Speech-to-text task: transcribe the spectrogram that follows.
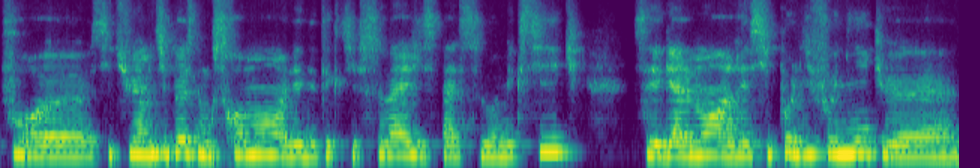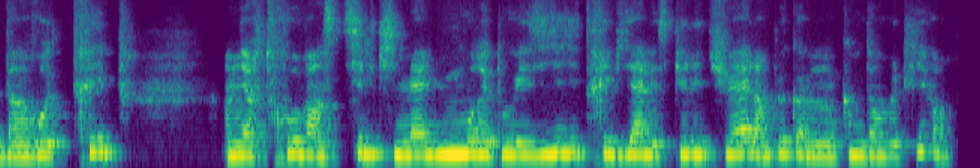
pour euh, situer un petit peu donc, ce roman, Les détectives sauvages, il se passe au Mexique. C'est également un récit polyphonique euh, d'un road trip. On y retrouve un style qui mêle humour et poésie, trivial et spirituel, un peu comme, comme dans votre livre.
